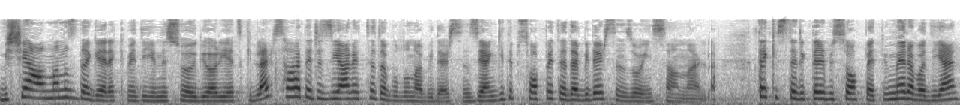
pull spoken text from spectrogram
Bir şey almanız da gerekmediğini söylüyor yetkililer. Sadece ziyarette de bulunabilirsiniz. Yani gidip sohbet edebilirsiniz o insanlarla. Tek istedikleri bir sohbet, bir merhaba diyen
